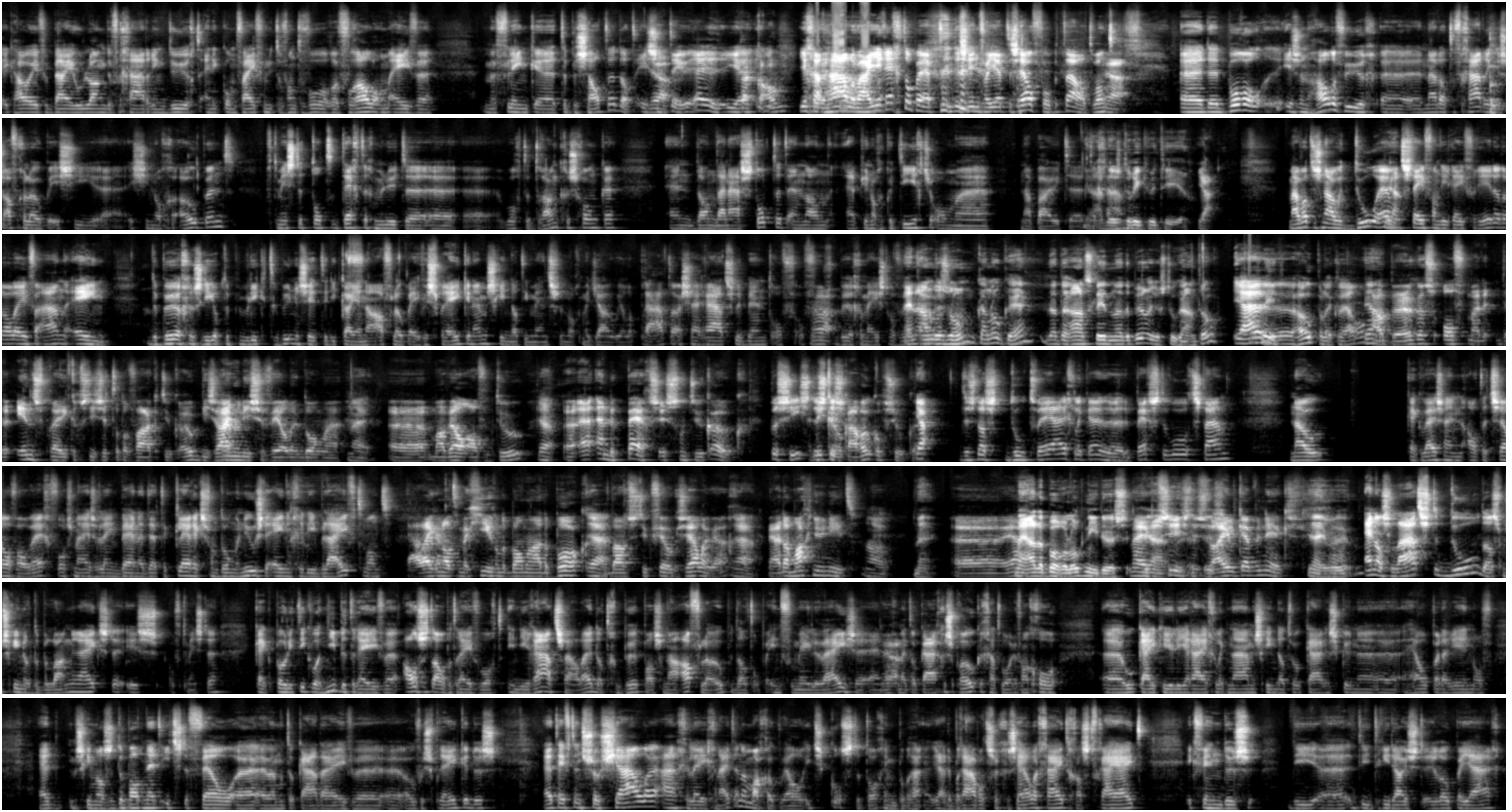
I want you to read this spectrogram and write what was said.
ik hou even bij hoe lang de vergadering duurt en ik kom vijf minuten van tevoren, vooral om even me flink eh, te bezatten, dat is Ja. eh, je, dat kan. Je, je gaat halen waar je recht op hebt, in de zin van je hebt er zelf voor betaald. Want ja. eh, de borrel is een half uur eh, nadat de vergadering is afgelopen, is hij eh, is hij nog geopend. Of tenminste, tot 30 minuten eh, eh, wordt de drank geschonken. En dan daarna stopt het en dan heb je nog een kwartiertje om eh, naar buiten te Ja, gaan. dus drie kwartier. Maar wat is nou het doel? Hè? Ja. Want Stefan die refereerde er al even aan. Eén, de burgers die op de publieke tribune zitten, die kan je na afloop even spreken. Hè? Misschien dat die mensen nog met jou willen praten als jij raadslid bent of, of, Ja. of burgemeester of En andersom kan ook, hè? Dat de raadsleden naar de burgers toe gaan, toch? Ja, eh, hopelijk wel. Ja. Nou, burgers of maar de, de insprekers, die zitten er vaak natuurlijk ook. Die zijn nog niet zoveel in Dongen, Nee, eh, maar wel af en toe. Ja. Eh, en, en de pers is er natuurlijk ook. precies. Dus Dus, die kunnen dus, elkaar ook opzoeken. Ja. dus dat is doel twee eigenlijk, hè? De, de pers te woord staan. Nou, kijk, wij zijn altijd zelf al weg. Volgens mij is alleen Bernadette Klerks van Dongen Nieuws de enige die blijft. Want Ja, wij gaan altijd met gierende banden naar de bok. Ja. Dan is het natuurlijk veel gezelliger. ja, Maar ja, dat mag nu niet. nou, Nee. Eh, ja. Maar ja, dat borrel ook niet, dus. nee, ja, precies. Dus, wij eigenlijk hebben we niks. We- En als laatste doel, dat is misschien nog de belangrijkste, is, of tenminste, kijk, politiek wordt niet bedreven, als het al bedreven wordt, in die raadzaal. Hè. Dat gebeurt pas na afloop, dat op informele wijze en met elkaar gesproken gaat worden van, goh, eh, hoe kijken jullie er eigenlijk naar? Misschien dat we elkaar eens kunnen eh, helpen daarin. Of hè, misschien was het debat net iets te fel, eh, we moeten elkaar daar even over spreken. Dus het heeft een sociale aangelegenheid en dat mag ook wel iets kosten, toch? In Bra- ja, de Brabantse gezelligheid, gastvrijheid. Ik vind dus die, die 3000 euro per jaar,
